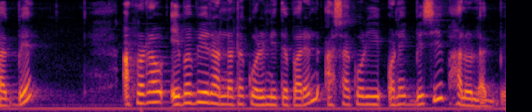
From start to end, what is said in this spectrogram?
লাগবে। আপনারাও এভাবে রান্নাটা করে নিতে পারেন, আশা করি অনেক বেশি ভালো লাগবে।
